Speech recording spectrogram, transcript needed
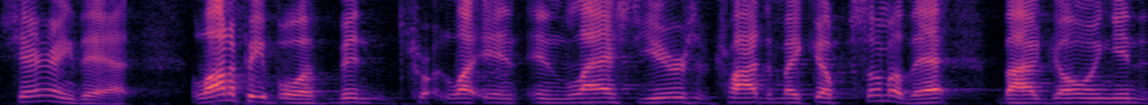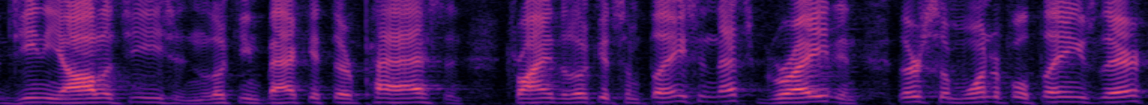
sharing that. A lot of people have been, in, in last years, have tried to make up some of that by going into genealogies and looking back at their past and trying to look at some things, and that's great. And there's some wonderful things there,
